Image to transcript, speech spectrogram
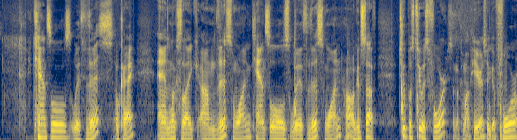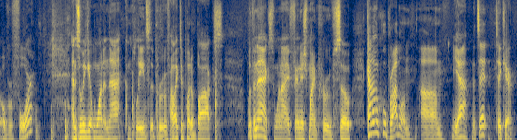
cancels with this, okay? And looks like um, this one cancels with this one. Oh, good stuff. 2 plus 2 is 4, so I'm going to come up here. So we get 4 over 4. And so we get 1, and that completes the proof. I like to put a box with an X when I finish my proof. So kind of a cool problem. Um, yeah, that's it. Take care.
